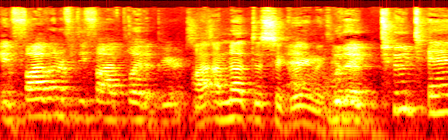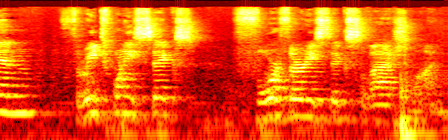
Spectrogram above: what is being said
in 555 plate appearances I, I'm not disagreeing with you. with a 210, 326, 436 slash line.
